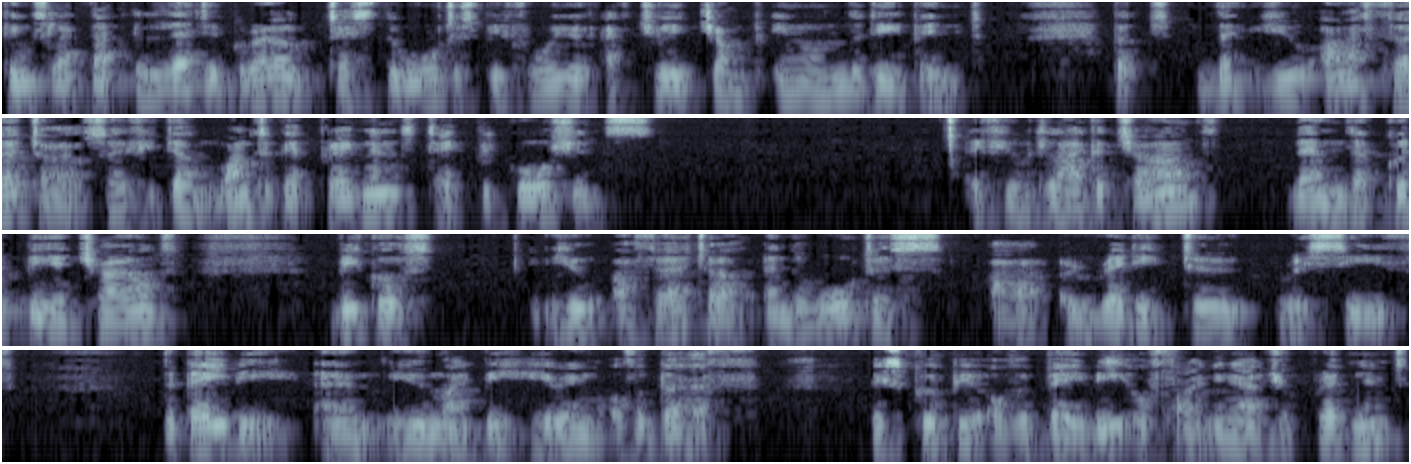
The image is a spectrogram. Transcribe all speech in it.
Things like that. Let it grow. Test the waters before you actually jump in on the deep end. But that you are fertile, so if you don't want to get pregnant, take precautions. If you would like a child, then there could be a child because you are fertile and the waters are ready to receive the baby and you might be hearing of a birth. This could be of a baby or finding out you're pregnant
